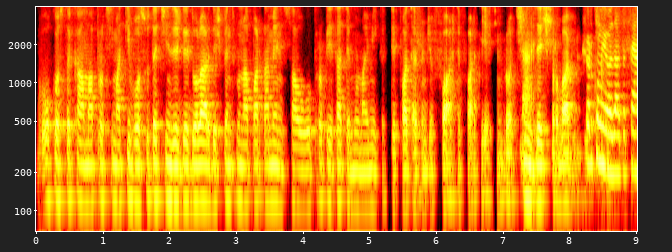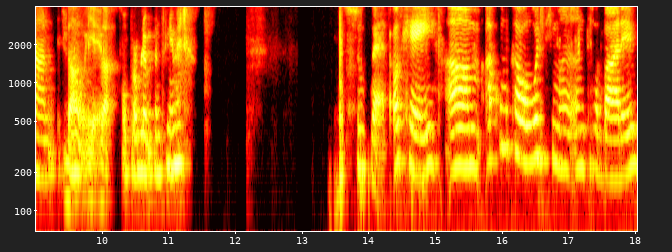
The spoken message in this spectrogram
o costă cam aproximativ 150 de dolari, deci pentru un apartament sau o proprietate mult mai mică te poate ajunge foarte, foarte ieftin, vreo 50 da, probabil. Și oricum e o dată pe an, deci da, nu exact. e o problemă pentru nimeni. Super, ok. Um, acum ca o ultimă întrebare,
